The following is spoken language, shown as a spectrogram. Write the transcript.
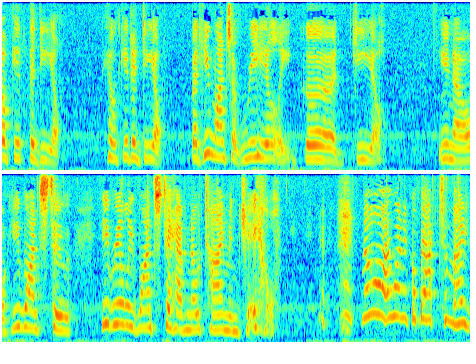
he'll get the deal. He'll get a deal. But he wants a really good deal. You know, he wants to, he really wants to have no time in jail. no, I want to go back to my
